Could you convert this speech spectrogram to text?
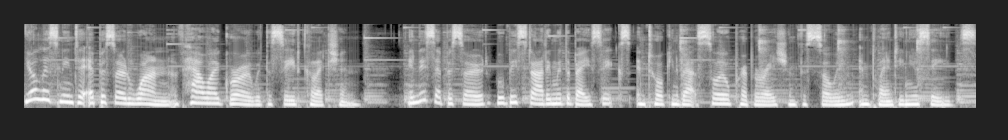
You're listening to episode one of How I Grow with the Seed Collection. In this episode, we'll be starting with the basics and talking about soil preparation for sowing and planting your seeds.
